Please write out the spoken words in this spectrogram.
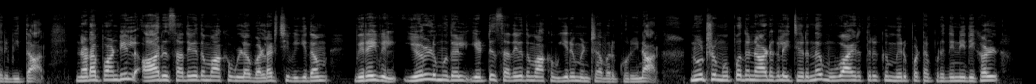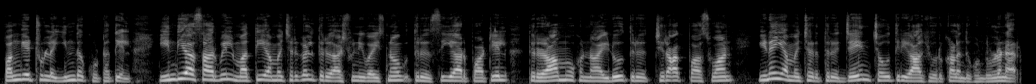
தெரிவித்தார். நடப்பாண்டில் ஆறு சதவீதமாக உள்ள வளர்ச்சி விகிதம் விரைவில் ஏழு முதல் எட்டு சதவீதமாக உயரும் என்று அவர் கூறினார். நூற்று முப்பது நாடுகளைச் சேர்ந்த மூவாயிரத்திற்கும் மேற்பட்ட பிரதிநிதிகள் பங்கேற்றுள்ள இந்த கூட்டத்தில் இந்தியா சார்பில் மத்திய அமைச்சர்கள் திரு அஸ்வினி வைஷ்ணவ் திரு சி ஆர் பாட்டீல் திரு ராம்மோகன் நாயுடு திரு சிராக் பாஸ்வான் இணை அமைச்சர் திரு ஜெயந்த் சௌத்ரி ஆகியோர் கலந்து கொண்டுள்ளனர்.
